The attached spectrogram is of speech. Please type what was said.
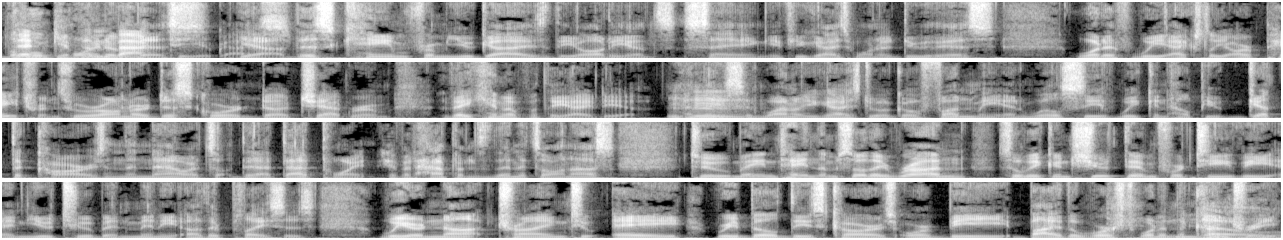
the Then whole give them point of back this, to you guys. yeah, this came from you guys, the audience, saying if you guys want to do this, what if we actually our patrons who are on our Discord uh, chat room, they came up with the idea and Mm-hmm. they said, why don't you guys do a GoFundMe and we'll see if we can help you get the cars, and then now it's at that point, if it happens, then it's on us to maintain them so they run, so we can shoot them for TV and YouTube and many other places. We are not trying to a rebuild these cars or b buy the worst one in the country.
